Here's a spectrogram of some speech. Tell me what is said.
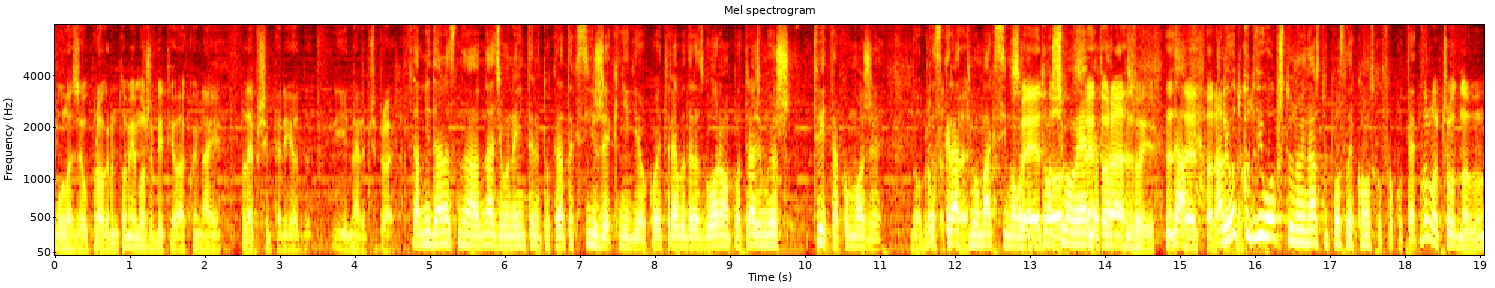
ulaze u program. To mi može biti ovako i najlepši period i najlepši projekat. Da, mi danas nađemo na internetu kratak siže knjige o kojoj treba da razgovaramo, pa tražimo još tweet ako može Dobro, da pa skratimo maksimalno, da trošimo vreme. Sve to razvoj. Da, ali otkud vi uopšte u novinarstvu posle ekonomskog fakulteta? Vrlo čudno.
